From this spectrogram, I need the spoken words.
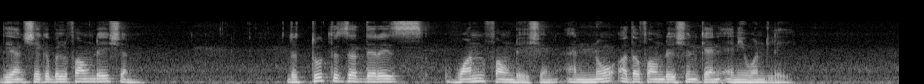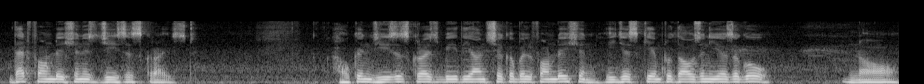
the unshakable foundation. The truth is that there is one foundation and no other foundation can anyone lay. That foundation is Jesus Christ. How can Jesus Christ be the unshakable foundation? He just came 2000 years ago. No.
